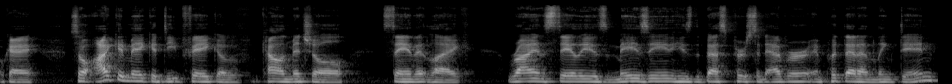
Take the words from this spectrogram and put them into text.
Okay. So I could make a deep fake of Collin Mitchell saying that like Ryan Staley is amazing, he's the best person ever, and put that on LinkedIn.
